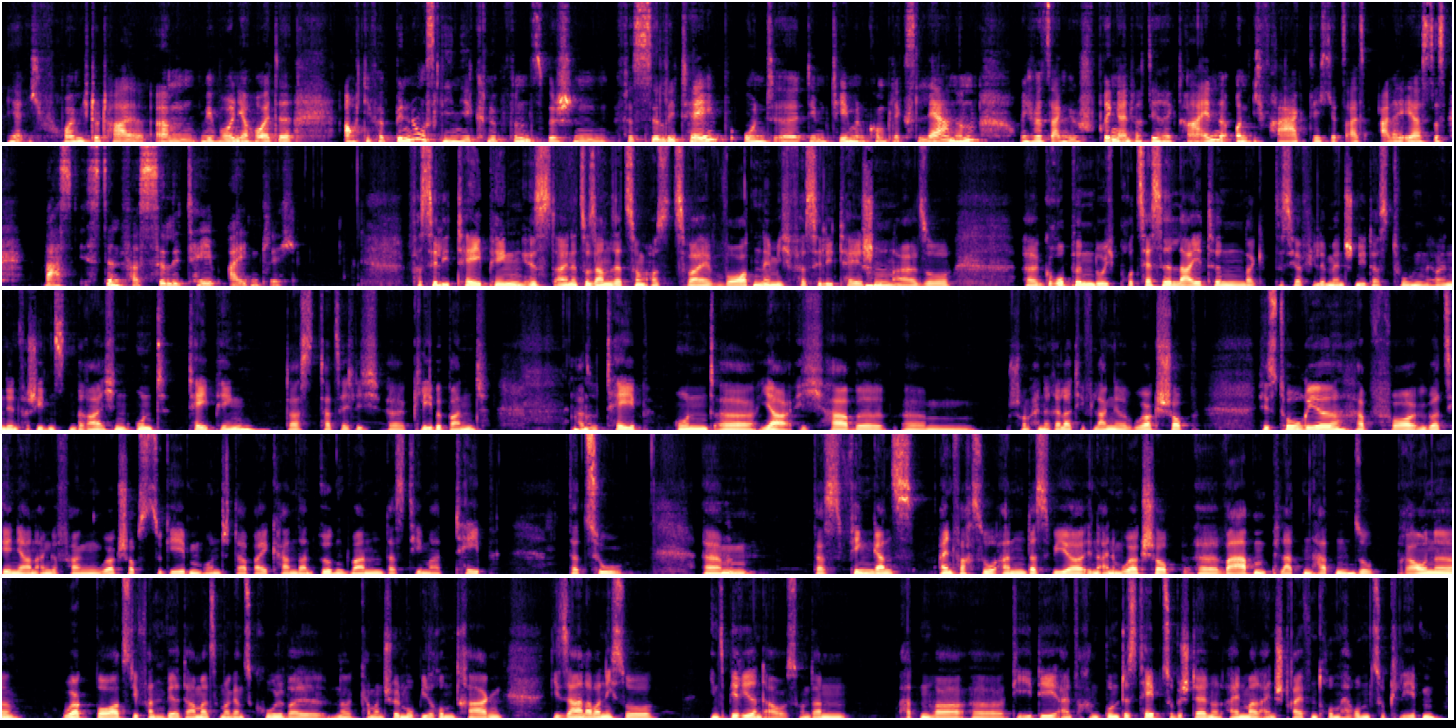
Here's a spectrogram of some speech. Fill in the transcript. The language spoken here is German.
Ja, ich freue mich total. Ähm, wir wollen ja heute auch die Verbindungslinie knüpfen zwischen Facilitate und äh, dem Themenkomplex Lernen. Und ich würde sagen, wir springen einfach direkt rein und ich frage dich jetzt als allererstes, was ist denn Facilitate eigentlich? Facilitating ist eine Zusammensetzung aus zwei Worten, nämlich Facilitation, mhm. also äh, Gruppen durch Prozesse leiten. Da gibt es ja viele Menschen, die das tun in den verschiedensten Bereichen und Taping, das tatsächlich äh, Klebeband, mhm. also Tape. Und äh, ja, ich habe ähm, schon eine relativ lange Workshop-Historie, habe vor über zehn Jahren angefangen, Workshops zu geben und dabei kam dann irgendwann das Thema Tape dazu. Ähm, mhm. Das fing ganz einfach so an, dass wir in einem Workshop äh, Wabenplatten hatten, so braune Workboards, die fanden wir damals immer ganz cool, weil ne, kann man schön mobil rumtragen. Die sahen aber nicht so inspirierend aus. Und dann hatten wir äh, die Idee, einfach ein buntes Tape zu bestellen und einmal einen Streifen drum herum zu kleben.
